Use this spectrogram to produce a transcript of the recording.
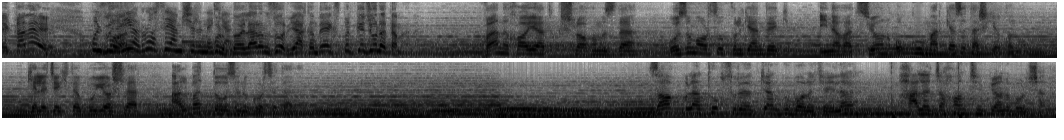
parni qalay shirin ekan. qulupnoylarim zo'r yaqinda eksportga jo'nataman. Va nihoyat qishlog'imizda o'zim orzu qilgandek innovatsion o'quv markazi tashkil qildim. Kelajakda bu yoshlar albatta o'zini ko'rsatadi. Zavq bilan to'p surayotgan bu bolakaylar hali jahon chempioni bo'lishadi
